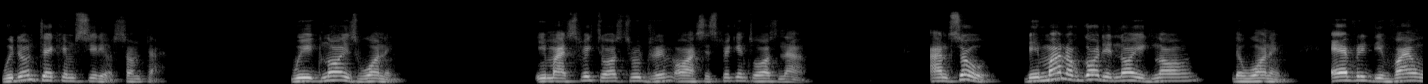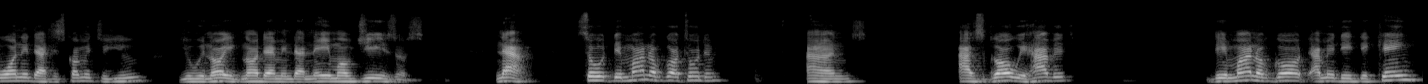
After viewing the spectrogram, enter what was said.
We don't take him serious sometimes. We ignore his warning. He might speak to us through dream or as he's speaking to us now. And so the man of God did not ignore the warning every divine warning that is coming to you, you will not ignore them in the name of Jesus. Now, so the man of God told him, and as God we have it, the man of God, I mean, the, the king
